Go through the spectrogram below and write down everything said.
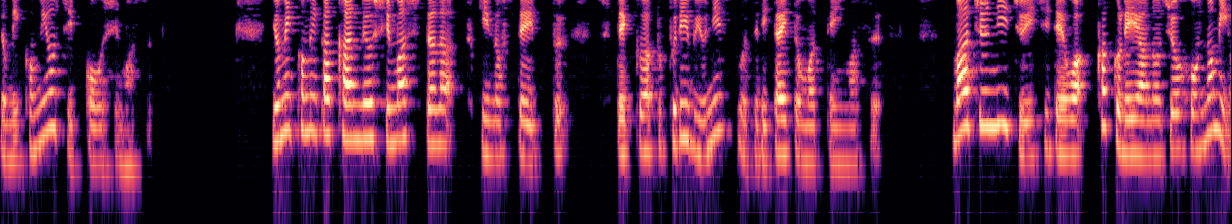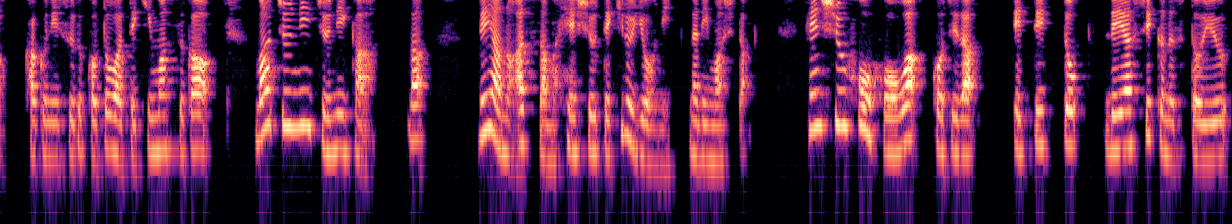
読み込みを実行します。読み込みが完了しましたら、次のステップ、ステックアッププレビューに移りたいと思っています。マージュン21では各レイヤーの情報のみを確認することはできますが、マーチュン22からレイヤーの厚さも編集できるようになりました。編集方法はこちら、エディット Edit Layer Sequence という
